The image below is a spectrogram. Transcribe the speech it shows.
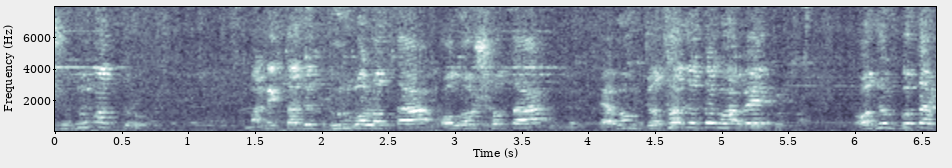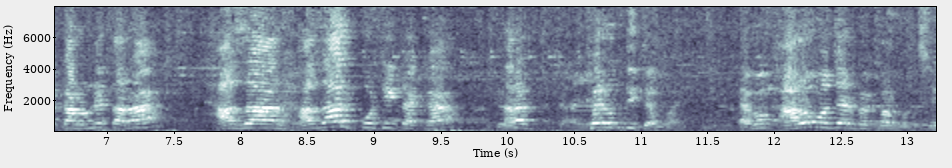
শুধুমাত্র মানে তাদের দুর্বলতা, অলসতা এবং যথাযথভাবে অযোগ্যতার কারণে তারা হাজার হাজার কোটি টাকা তারা ফেরত দিতে হয়। এবং আরও মজার ব্যাপার হচ্ছে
